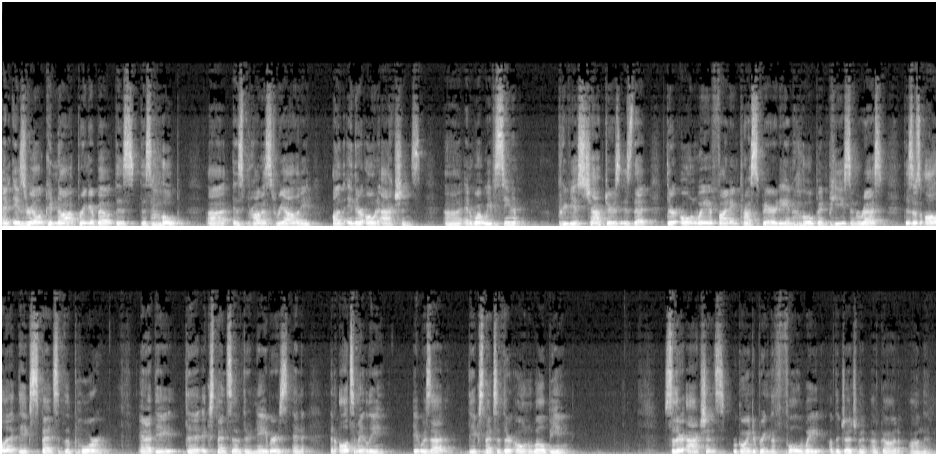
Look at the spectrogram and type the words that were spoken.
And Israel could not bring about this, this hope, uh, this promised reality on, in their own actions. Uh, and what we've seen previous chapters is that their own way of finding prosperity and hope and peace and rest, this was all at the expense of the poor and at the, the expense of their neighbors. And, and ultimately, it was at the expense of their own well being. So their actions were going to bring the full weight of the judgment of God on them.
